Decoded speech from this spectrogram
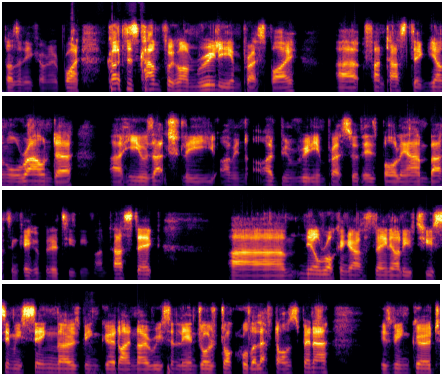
doesn't he, Kevin O'Brien? Curtis Campher, who I'm really impressed by, uh, fantastic young all rounder. Uh, he was actually, I mean, I've been really impressed with his bowling and batting capabilities, He's been fantastic. Um, Neil Rock and Gareth Delany, I'll leave to you. Simi Singh, though, has been good, I know, recently. And George Dockrell, the left arm spinner, who's been good.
